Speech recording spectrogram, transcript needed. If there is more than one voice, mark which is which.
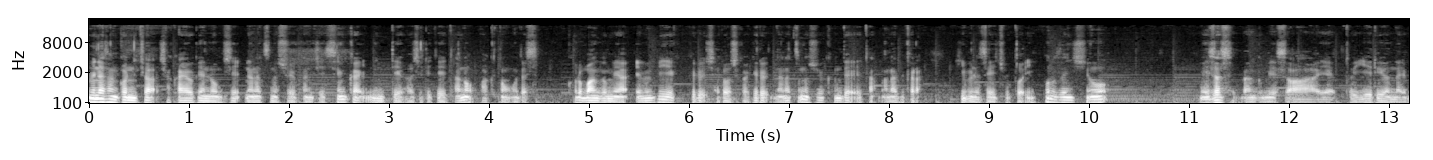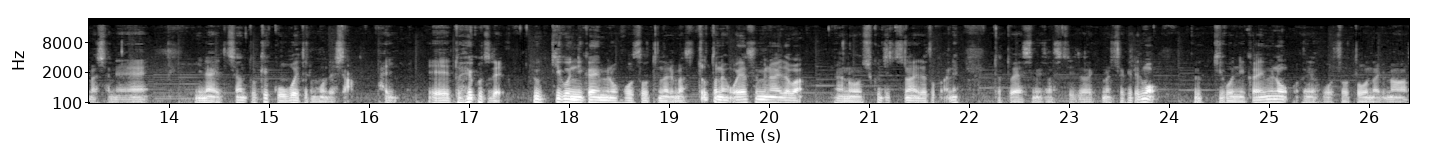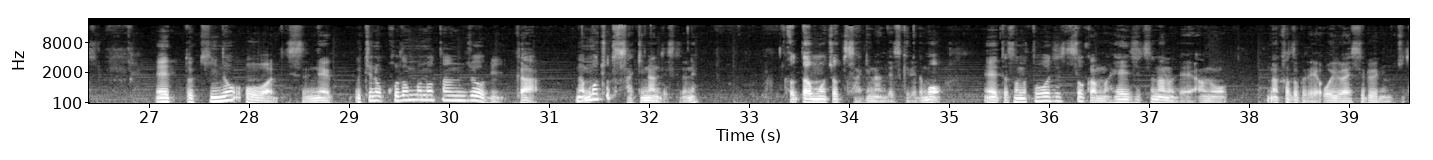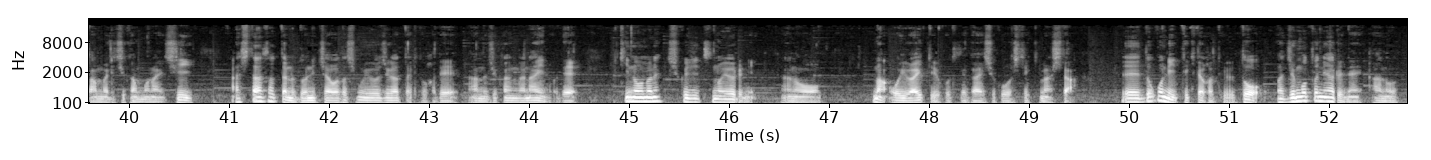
Speaker 1: 皆さんこんにちは。社会保険労務士7つの習慣実践会認定ファシリテーターのパクトンホです。この番組は MBA かける社労士かける7つの習慣で得た学びから日々の成長と一歩の前進を目指す番組です。ああ、やっと言えるようになりましたね。いないとちゃんと結構覚えてるものでした。はい。えー、ということで、復帰後2回目の放送となります。ちょっとね、お休みの間は、あの、祝日の間とかね、ちょっとお休みさせていただきましたけれども、復帰後2回目の、放送となります。えっと、昨日はですね、うちの子供の誕生日が、もうちょっと先なんですけどね。本当はもうちょっと先なんですけれども、えっと、その当日とか、まあ、平日なので、あの、まあ、家族でお祝いするにもちょっとあんまり時間もないし、明日、明後日の土日は私も用事があったりとかで、あの、時間がないので、昨日のね、祝日の夜に、あの、まあ、お祝いということで外食をしてきました。で、どこに行ってきたかというと、まあ、地元にあるね、あの、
